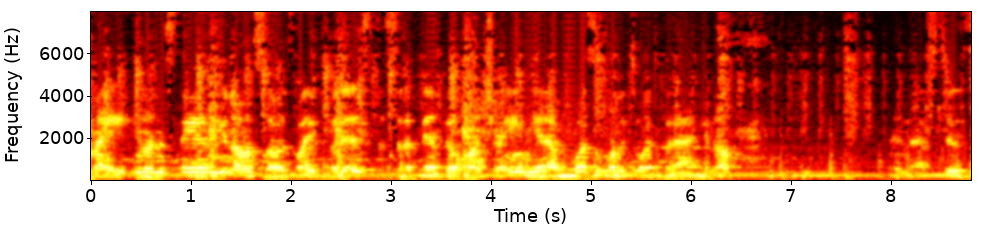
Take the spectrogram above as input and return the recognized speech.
night. You understand? You know, so it's like for this to sit up there and build my dream. Yeah, of course I want to do it for that. You know, and that's just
